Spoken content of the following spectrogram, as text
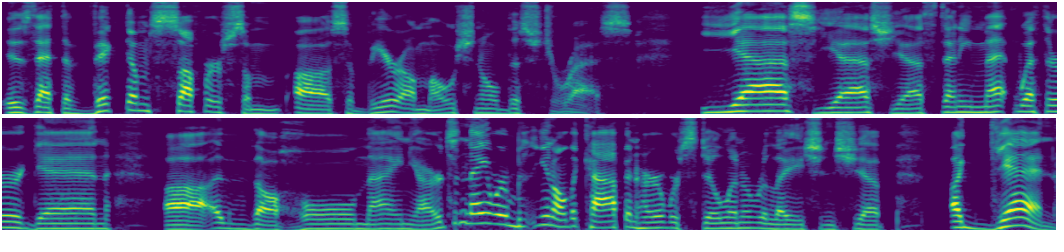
is that the victim suffers some uh, severe emotional distress. Yes, yes, yes. Then he met with her again, uh, the whole nine yards. And they were, you know, the cop and her were still in a relationship. Again,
